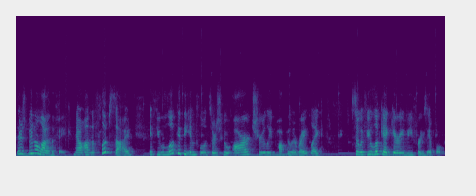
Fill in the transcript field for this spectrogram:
there's been a lot of the fake. Now, on the flip side, if you look at the influencers who are truly popular, right? Like so if you look at Gary Vee, for example,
